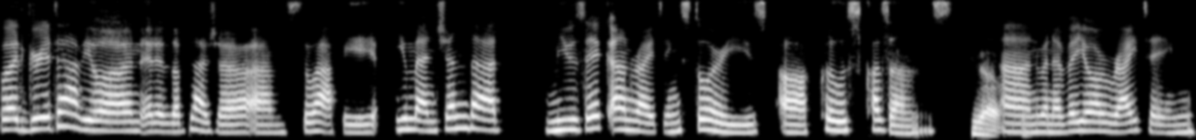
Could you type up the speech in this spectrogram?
But great to have you on. It is a pleasure. I'm so happy. You mentioned that music and writing stories are close cousins. Yeah. And whenever you're writing,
